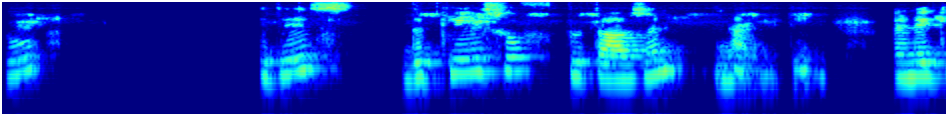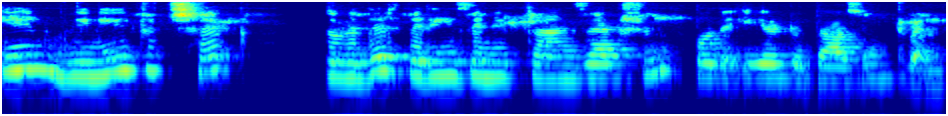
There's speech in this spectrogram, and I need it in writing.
so it is the case of 2019 and again we need to check so whether there is any transaction for the year 2020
